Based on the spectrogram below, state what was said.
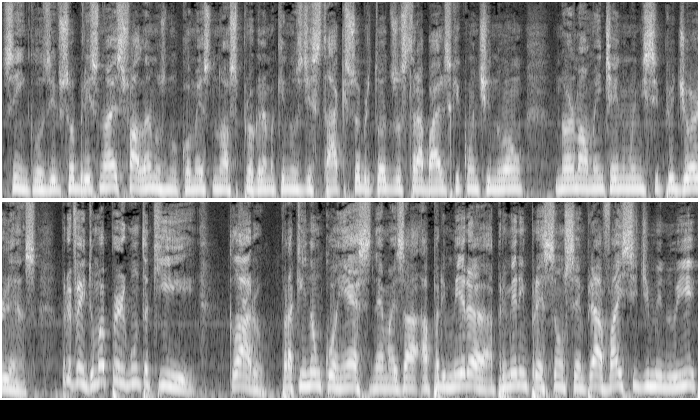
Sim, inclusive sobre isso nós falamos no começo do nosso programa aqui nos destaques sobre todos os trabalhos que continuam normalmente aí no município de Orleans. Prefeito, uma pergunta que, claro, para quem não conhece, né, mas a, a, primeira, a primeira impressão sempre, ah, vai se diminuir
